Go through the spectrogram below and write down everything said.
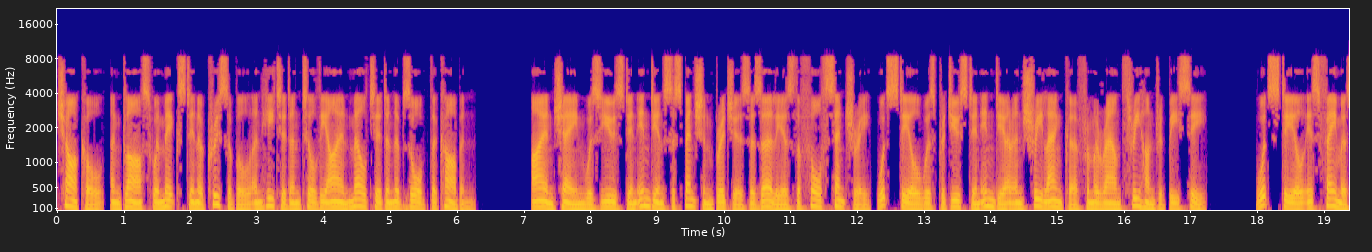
charcoal, and glass were mixed in a crucible and heated until the iron melted and absorbed the carbon. Iron chain was used in Indian suspension bridges as early as the 4th century. Wootz steel was produced in India and Sri Lanka from around 300 BC. Wootz steel is famous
